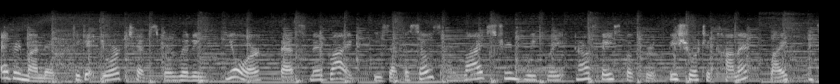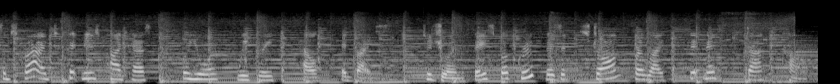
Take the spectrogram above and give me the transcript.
every Monday to get your tips for living your best midlife. These episodes are live streamed weekly in our Facebook group. Be sure to comment, like, and subscribe to Fit News Podcast for your weekly health advice. To join the Facebook group, visit strongforlifefitness.com.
